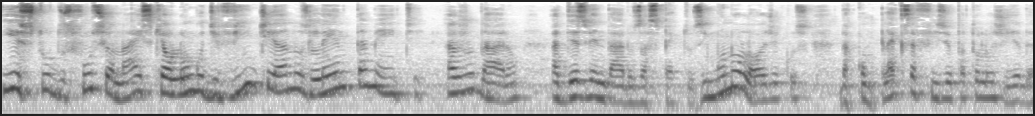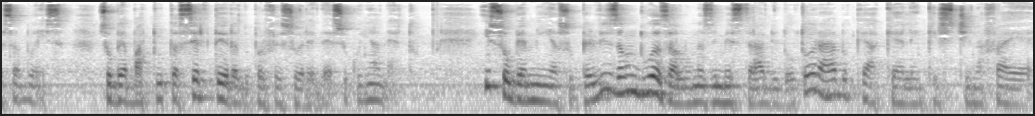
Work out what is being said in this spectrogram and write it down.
e estudos funcionais que ao longo de 20 anos lentamente ajudaram a desvendar os aspectos imunológicos da complexa fisiopatologia dessa doença sob a batuta certeira do professor Edécio Cunha Neto. E sob a minha supervisão, duas alunas de mestrado e doutorado, que é a Kellen Cristina Faé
